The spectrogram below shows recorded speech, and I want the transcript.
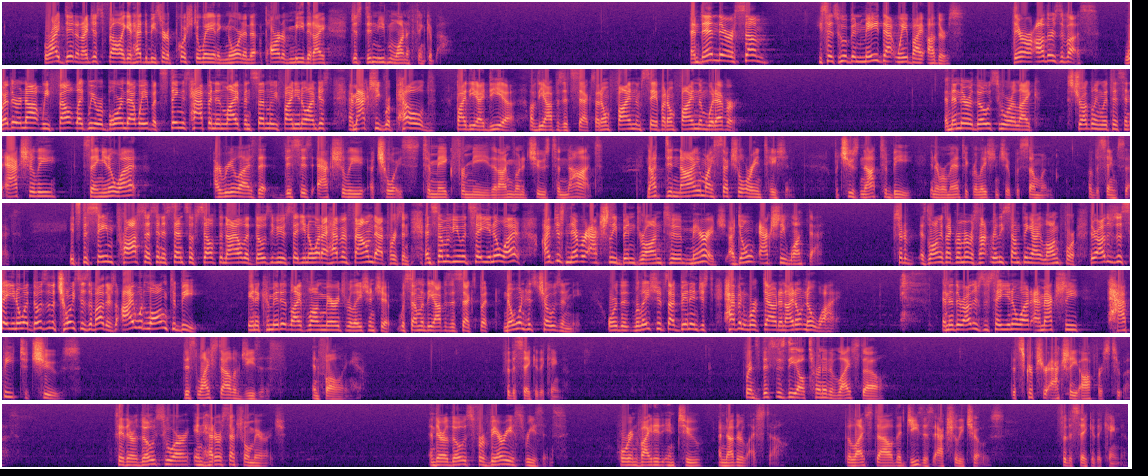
Or I did, and I just felt like it had to be sort of pushed away and ignored, and a part of me that I just didn't even want to think about. And then there are some, he says, who have been made that way by others. There are others of us whether or not we felt like we were born that way, but things happen in life and suddenly we find, you know, I'm just, I'm actually repelled by the idea of the opposite sex. I don't find them safe. I don't find them whatever. And then there are those who are like struggling with this and actually saying, you know what? I realize that this is actually a choice to make for me that I'm going to choose to not, not deny my sexual orientation, but choose not to be in a romantic relationship with someone of the same sex. It's the same process in a sense of self denial that those of you who said, you know what, I haven't found that person. And some of you would say, you know what, I've just never actually been drawn to marriage. I don't actually want that. Sort of, as long as I can remember, it's not really something I long for. There are others that say, you know what, those are the choices of others. I would long to be in a committed lifelong marriage relationship with someone of the opposite sex, but no one has chosen me. Or the relationships I've been in just haven't worked out, and I don't know why. And then there are others who say, you know what, I'm actually happy to choose this lifestyle of Jesus and following him for the sake of the kingdom. Friends, this is the alternative lifestyle that Scripture actually offers to us. Say, there are those who are in heterosexual marriage, and there are those for various reasons who are invited into another lifestyle the lifestyle that Jesus actually chose for the sake of the kingdom.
